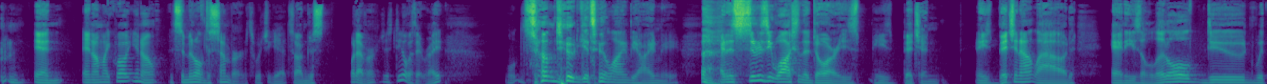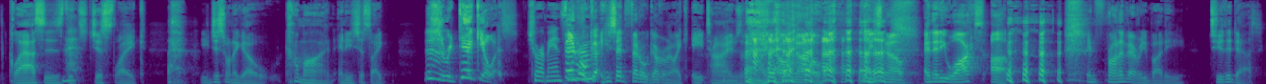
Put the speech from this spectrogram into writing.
and and I'm like, well, you know, it's the middle of December. It's what you get, so I'm just whatever, just deal with it, right? Well, some dude gets in line behind me, and as soon as he walks in the door, he's he's bitching, and he's bitching out loud, and he's a little dude with glasses that's just like, you just want to go, come on, and he's just like, this is ridiculous. short man Federal, syndrome. go- he said federal government like eight times, and I'm like, oh no, please no. And then he walks up in front of everybody to the desk,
